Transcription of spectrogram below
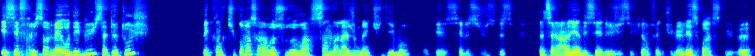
Et c'est frustrant. Mais au début, ça te touche. Mais quand tu commences à en recevoir 100 dans la journée, tu te dis, bon, ok, c'est ça sert à rien d'essayer de justifier, en fait. Tu le laisses croire ce qu'il veut.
